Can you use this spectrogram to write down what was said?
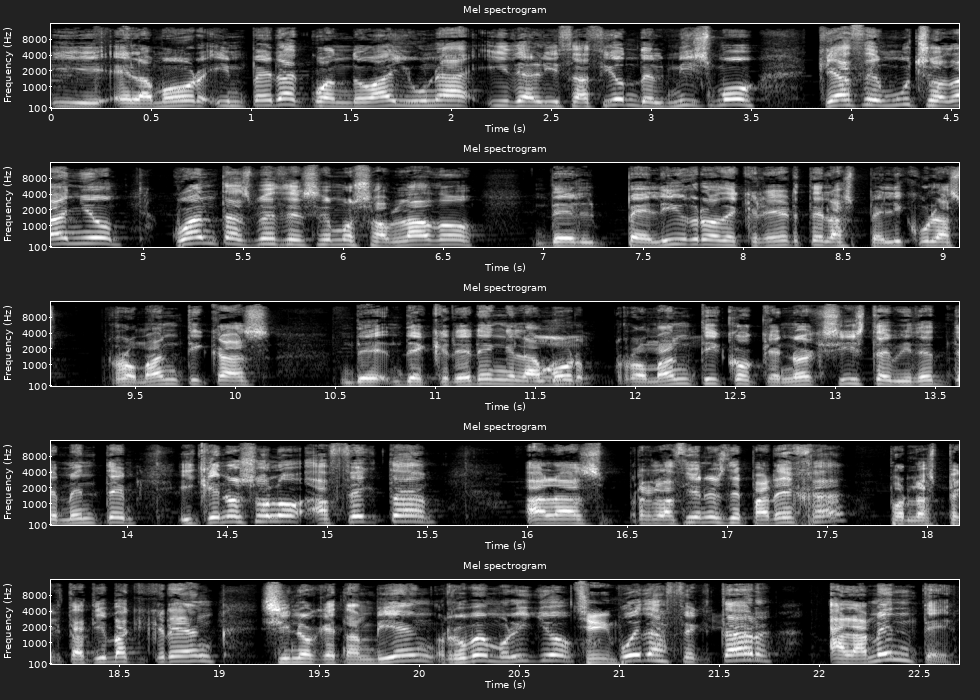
y el amor impera cuando hay una idealización del mismo que hace mucho daño. ¿Cuántas veces hemos hablado del peligro de creerte las películas románticas? De, de creer en el amor romántico que no existe evidentemente y que no solo afecta a las relaciones de pareja por la expectativa que crean, sino que también, Rubén Morillo, Sí. puede afectar a la mente.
